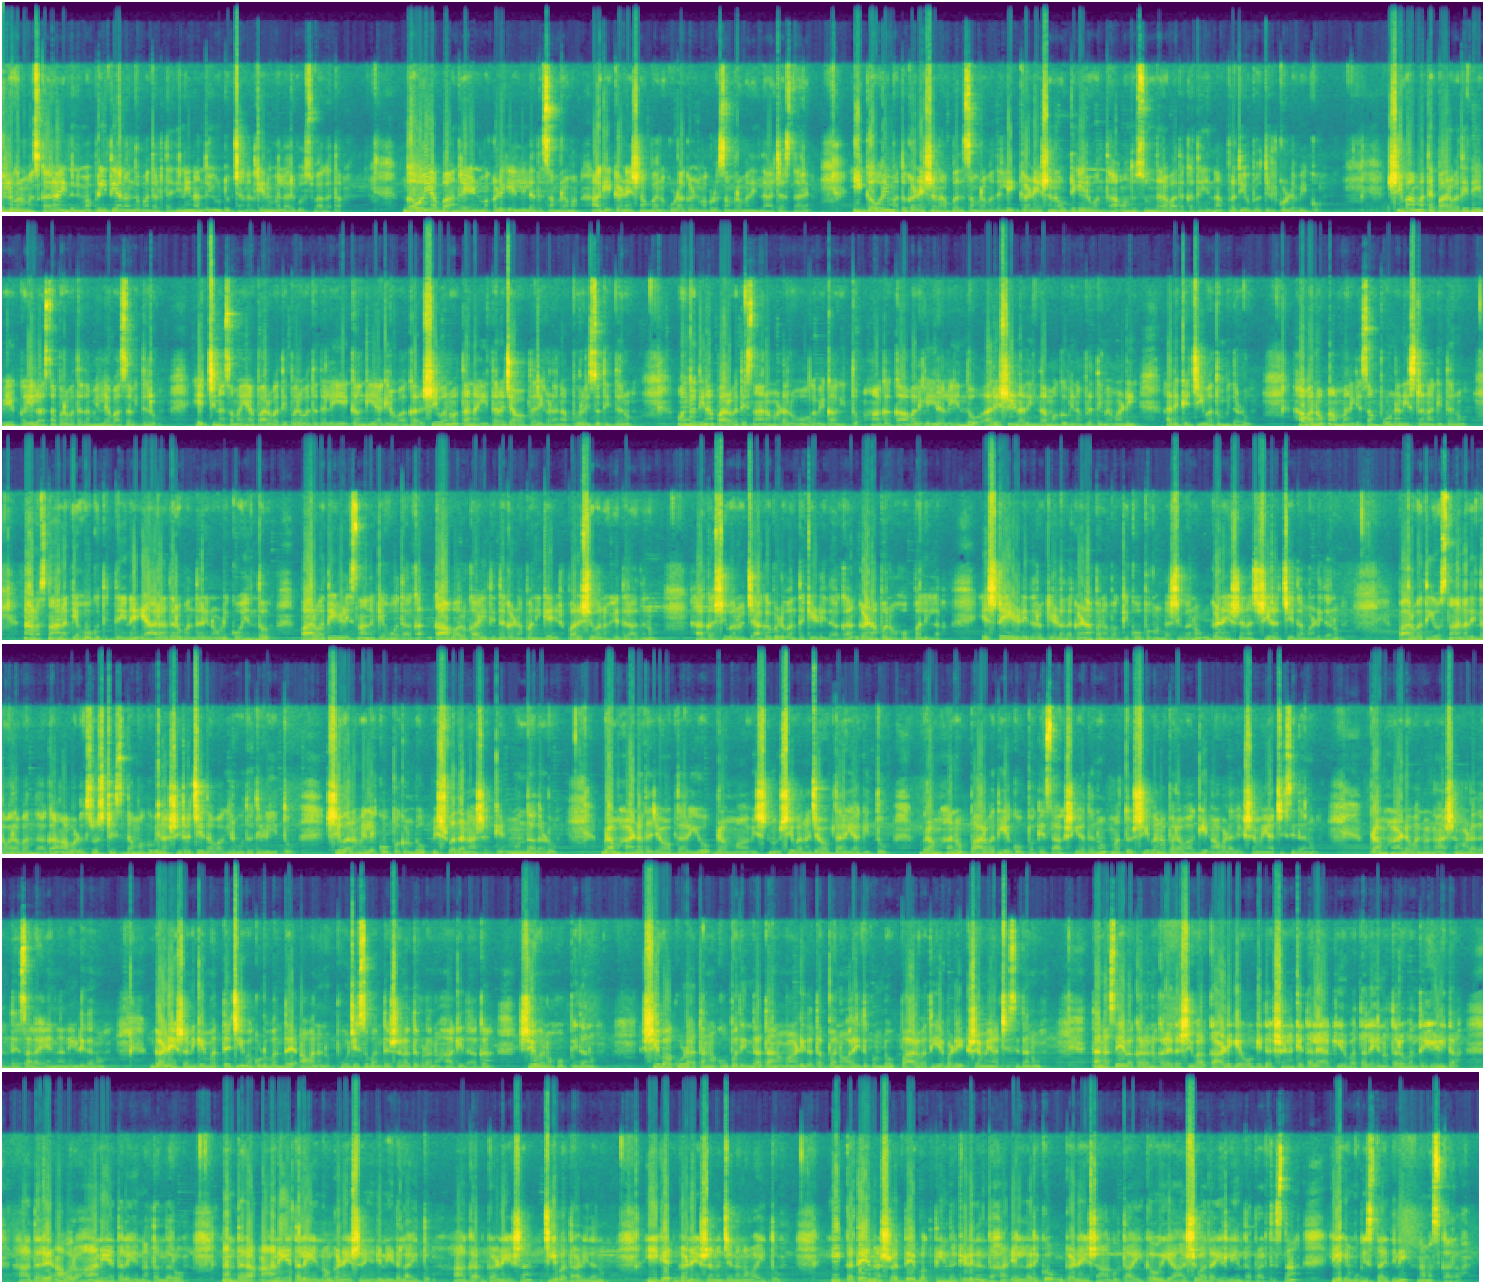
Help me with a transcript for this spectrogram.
ಎಲ್ರಿಗೂ ನಮಸ್ಕಾರ. ಇದು ನಿಮ್ಮ ಪ್ರೀತಿಯ ನಂದು ಮಾತಾಡ್ತಾ ಇದ್ದೀನಿ. ನಂದು ಯೂಟ್ಯೂಬ್ ಚಾನಲ್ಗೆ ನಿಮ್ಮೆಲ್ಲರಿಗೂ ಸ್ವಾಗತ. ಗೌರಿ ಹಬ್ಬ ಅಂದರೆ ಹೆಣ್ಮಕ್ಕಳಿಗೆ ಎಲ್ಲಿಲ್ಲದ ಸಂಭ್ರಮ. ಹಾಗೆ ಗಣೇಶನ ಹಬ್ಬನೂ ಕೂಡ ಗಂಡ್ಮಕ್ಕಳು ಸಂಭ್ರಮದಿಂದ ಆಚರಿಸ್ತಾರೆ. ಈ ಗೌರಿ ಮತ್ತು ಗಣೇಶನ ಹಬ್ಬದ ಸಂಭ್ರಮದಲ್ಲಿ ಗಣೇಶನ ಒಟ್ಟಿಗೆ ಇರುವಂತಹ ಒಂದು ಸುಂದರವಾದ ಕಥೆಯನ್ನು ಪ್ರತಿಯೊಬ್ಬರು ತಿಳ್ಕೊಳ್ಳಬೇಕು. ಶಿವ ಮತ್ತು ಪಾರ್ವತಿ ದೇವಿಯು ಕೈಲಾಸ ಪರ್ವತದ ಮೇಲೆ ವಾಸವಿದ್ದರು. ಹೆಚ್ಚಿನ ಸಮಯ ಪಾರ್ವತಿ ಪರ್ವತದಲ್ಲಿ ಏಕಾಂಗಿಯಾಗಿರುವಾಗ ಶಿವನು ತನ್ನ ಇತರ ಜವಾಬ್ದಾರಿಗಳನ್ನು ಪೂರೈಸುತ್ತಿದ್ದನು. ಒಂದು ದಿನ ಪಾರ್ವತಿ ಸ್ನಾನ ಮಾಡಲು ಹೋಗಬೇಕಾಗಿತ್ತು. ಆಗ ಕಾವಲಿಗೆ ಇರಲಿ ಎಂದು ಅರಿಶಿಣದಿಂದ ಮಗುವಿನ ಪ್ರತಿಮೆ ಮಾಡಿ ಅದಕ್ಕೆ ಜೀವ ತುಂಬಿದಳು. ಅವನು ಅಮ್ಮನಿಗೆ ಸಂಪೂರ್ಣ ನಿಷ್ಠನಾಗಿದ್ದನು. ನಾನು ಸ್ನಾನಕ್ಕೆ ಹೋಗುತ್ತಿದ್ದೇನೆ, ಯಾರಾದರೂ ಬಂದರೆ ನೋಡಿಕೋ ಎಂದು ಪಾರ್ವತಿ ಹೇಳಿ ಸ್ನಾನಕ್ಕೆ ಹೋದಾಗ ಕಾವಾಲು ಕಾಯುತ್ತಿದ್ದ ಗಣಪನಿಗೆ ಪರಶಿವನು ಹೆದರಾದನು. ಆಗ ಶಿವನು ಜಾಗ ಬಿಡುವಂತೆ ಕೇಳಿದಾಗ ಗಣಪನು ಒಪ್ಪಲಿಲ್ಲ. ಎಷ್ಟೇ ಹೇಳಿದರೂ ಕೇಳದ ಗಣಪನ ಬಗ್ಗೆ ಕೋಪಗೊಂಡ ಶಿವನು ಗಣೇಶನ ಶಿರಚ್ಛೇದ ಮಾಡಿದನು. ಪಾರ್ವತಿಯು ಸ್ನಾನದಿಂದ ಹೊರಬಂದಾಗ ಅವಳು ಸೃಷ್ಟಿಸಿದ ಮಗುವಿನ ಶಿರಚ್ಛೇದವಾಗಿರುವುದು ತಿಳಿಯಿತು. ಶಿವನ ಮೇಲೆ ಕೋಪಗೊಂಡು ವಿಶ್ವದ ನಾಶಕ್ಕೆ ಮುಂದಾದಳು. ಬ್ರಹ್ಮಾಂಡದ ಜವಾಬ್ದಾರಿಯು ಬ್ರಹ್ಮ, ವಿಷ್ಣು, ಶಿವನ ಜವಾಬ್ದಾರಿಯಾಗಿತ್ತು. ಬ್ರಹ್ಮನು ಪಾರ್ವತಿಯ ಕೋಪಕ್ಕೆ ಸಾಕ್ಷಿಯಾದನು ಮತ್ತು ಶಿವನ ಪರವಾಗಿ ಅವಳಲ್ಲಿ ಕ್ಷಮೆಯಾಚಿಸಿದನು. ಬ್ರಹ್ಮಾಂಡವನ್ನು ನಾಶ ಮಾಡದಂತೆ ಸಲಹೆಯನ್ನು ನೀಡಿದನು. ಗಣೇಶನಿಗೆ ಮತ್ತೆ ಜೀವ ಕೊಡುವಂತೆ ಅವನನ್ನು ಪೂಜಿಸುವಂತೆ ಷರತ್ತುಗಳನ್ನು ಹಾಕಿದಾಗ ಶಿವನು ಒಪ್ಪಿದನು. ಶಿವ ಕೂಡ ತನ್ನ ಕೋಪದಿಂದ ತಾನು ಮಾಡಿದ ತಪ್ಪನ್ನು ಅರಿತುಕೊಂಡು ಪಾರ್ವತಿಯ ಬಳಿ ಕ್ಷಮೆಯಾಚಿಸಿದನು ತನ್ನ ಸೇವಕರನ್ನು ಕರೆದ ಶಿವ ಕಾಡಿಗೆ ಹೋಗಿ ದಕ್ಷಿಣಕ್ಕೆ ತಲೆ ಹಾಕಿರುವ ತಲೆಯನ್ನು ತರುವಂತೆ ಹೇಳಿದ. ಆದರೆ ಅವರು ಆನೆಯ ತಲೆಯನ್ನು ತಂದರು. ನಂತರ ಆನೆಯ ತಲೆಯನ್ನು ಗಣೇಶನಿಗೆ ನೀಡಲಾಯಿತು. ಆಗ ಗಣೇಶ ಜೀವ ತಾಳಿದನು. ಹೀಗೆ ಗಣೇಶನ ಜನನವಾಯಿತು. ಈ ಕಥೆಯನ್ನು ಶ್ರದ್ಧೆ, ಭಕ್ತಿಯಿಂದ ಕೇಳಿದಂತಹ ಎಲ್ಲರಿಗೂ ಗಣೇಶ ಹಾಗೂ ತಾಯಿ ಗೌರಿಯ ಆಶೀರ್ವಾದ ಇರಲಿ ಅಂತ ಪ್ರಾರ್ಥಿಸ್ತಾ ಇಲ್ಲಿಗೆ ಮುಗಿಸ್ತಾ ಇದ್ದೀನಿ. ನಮಸ್ಕಾರ.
